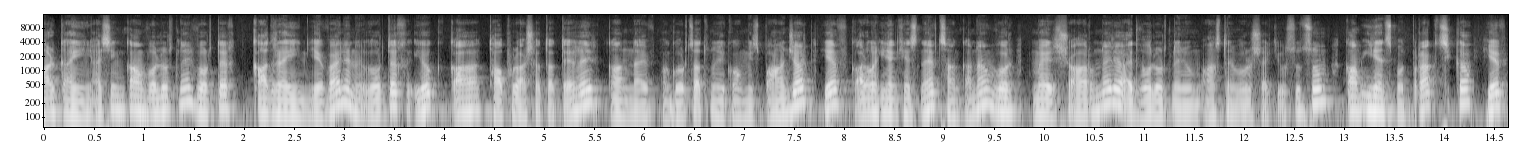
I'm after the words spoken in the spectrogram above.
հարկային, այսինքն կան ոլորտներ, որտեղ կադրային եւ այլն, որտեղ իրոք կա թափուր աշխատատեղեր, կան նաեւ գործատուների կողմից պահանջարկ եւ կարող են իրենք հենց նաեւ ցանկանան, որ մեր շահառուները այդ ոլորտներում անցնեն որոշակի ուսուցում կամ իրենց մոտ պրակտիկա եւ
